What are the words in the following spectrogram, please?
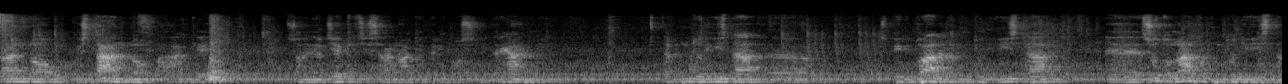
Saranno quest'anno, ma anche sono energie che ci saranno anche per i prossimi tre anni, dal punto di vista eh, spirituale, dal punto di vista eh, sotto un altro punto di vista.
